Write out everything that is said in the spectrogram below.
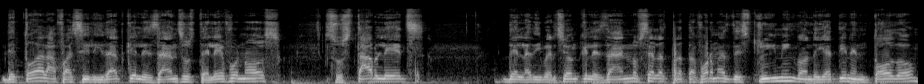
de toda la facilidad que les dan sus teléfonos, sus tablets, de la diversión que les dan, no sé, las plataformas de streaming donde ya tienen todo,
